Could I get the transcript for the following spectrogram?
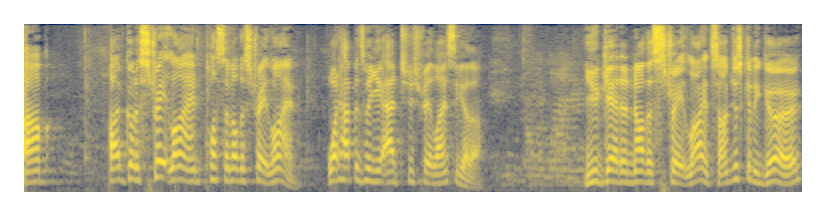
Um, I've got a straight line plus another straight line. what happens when you add two straight lines together? You get another straight line. So I'm just going to go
